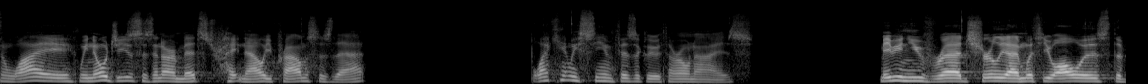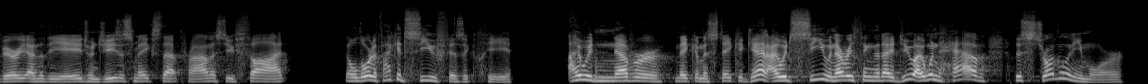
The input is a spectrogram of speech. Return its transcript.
And why? We know Jesus is in our midst right now, He promises that. But why can't we see him physically with our own eyes? Maybe when you've read, Surely I'm with you always, the very end of the age, when Jesus makes that promise, you thought, Oh Lord, if I could see you physically, I would never make a mistake again. I would see you in everything that I do. I wouldn't have this struggle anymore.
